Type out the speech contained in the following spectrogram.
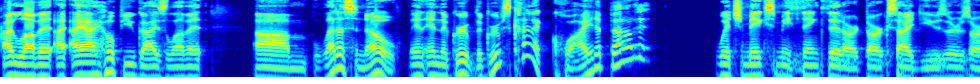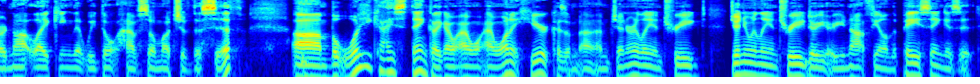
I love it. I, I hope you guys love it um, let us know in, in the group. The group's kind of quiet about it, which makes me think that our dark side users are not liking that we don't have so much of the Sith. Um, but what do you guys think? Like, I, I, I want to hear because I'm I'm generally intrigued, genuinely intrigued. Are you, are you not feeling the pacing? Is it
